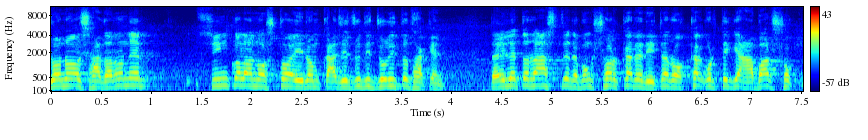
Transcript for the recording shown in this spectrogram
জনসাধারণের শৃঙ্খলা নষ্ট হয় এরকম কাজে যদি জড়িত থাকেন, তাইলে তো রাষ্ট্রের এবং সরকারের এটা রক্ষা করতে গিয়ে আবার শক্ত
